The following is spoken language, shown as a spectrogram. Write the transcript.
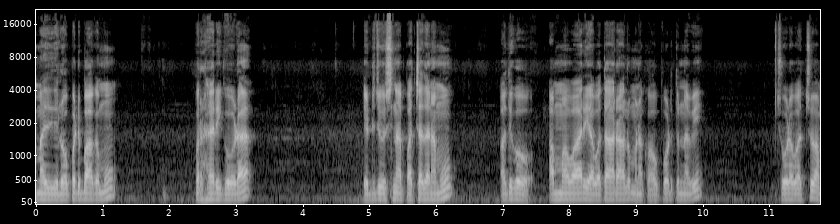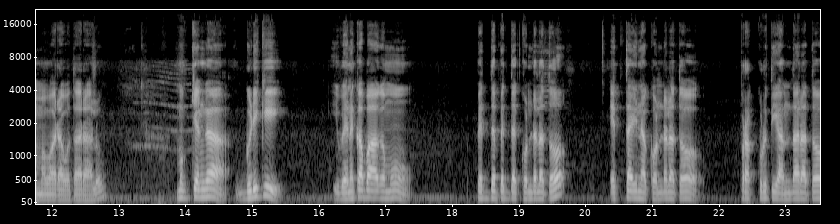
మరి లోపటి భాగము. ప్రహరి గోడ. ఎటు చూసిన పచ్చదనము. అదిగో అమ్మవారి అవతారాలు మనకు అవపడుతున్నవి. చూడవచ్చు అమ్మవారి అవతారాలు. ముఖ్యంగా గుడికి ఈ వెనక భాగము పెద్ద పెద్ద కొండలతో ఎత్తైన కొండలతో ప్రకృతి అందాలతో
